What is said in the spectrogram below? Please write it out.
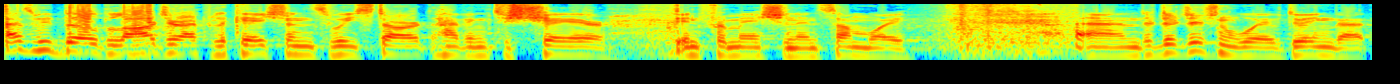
As we build larger applications, we start having to share information in some way. And the traditional way of doing that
